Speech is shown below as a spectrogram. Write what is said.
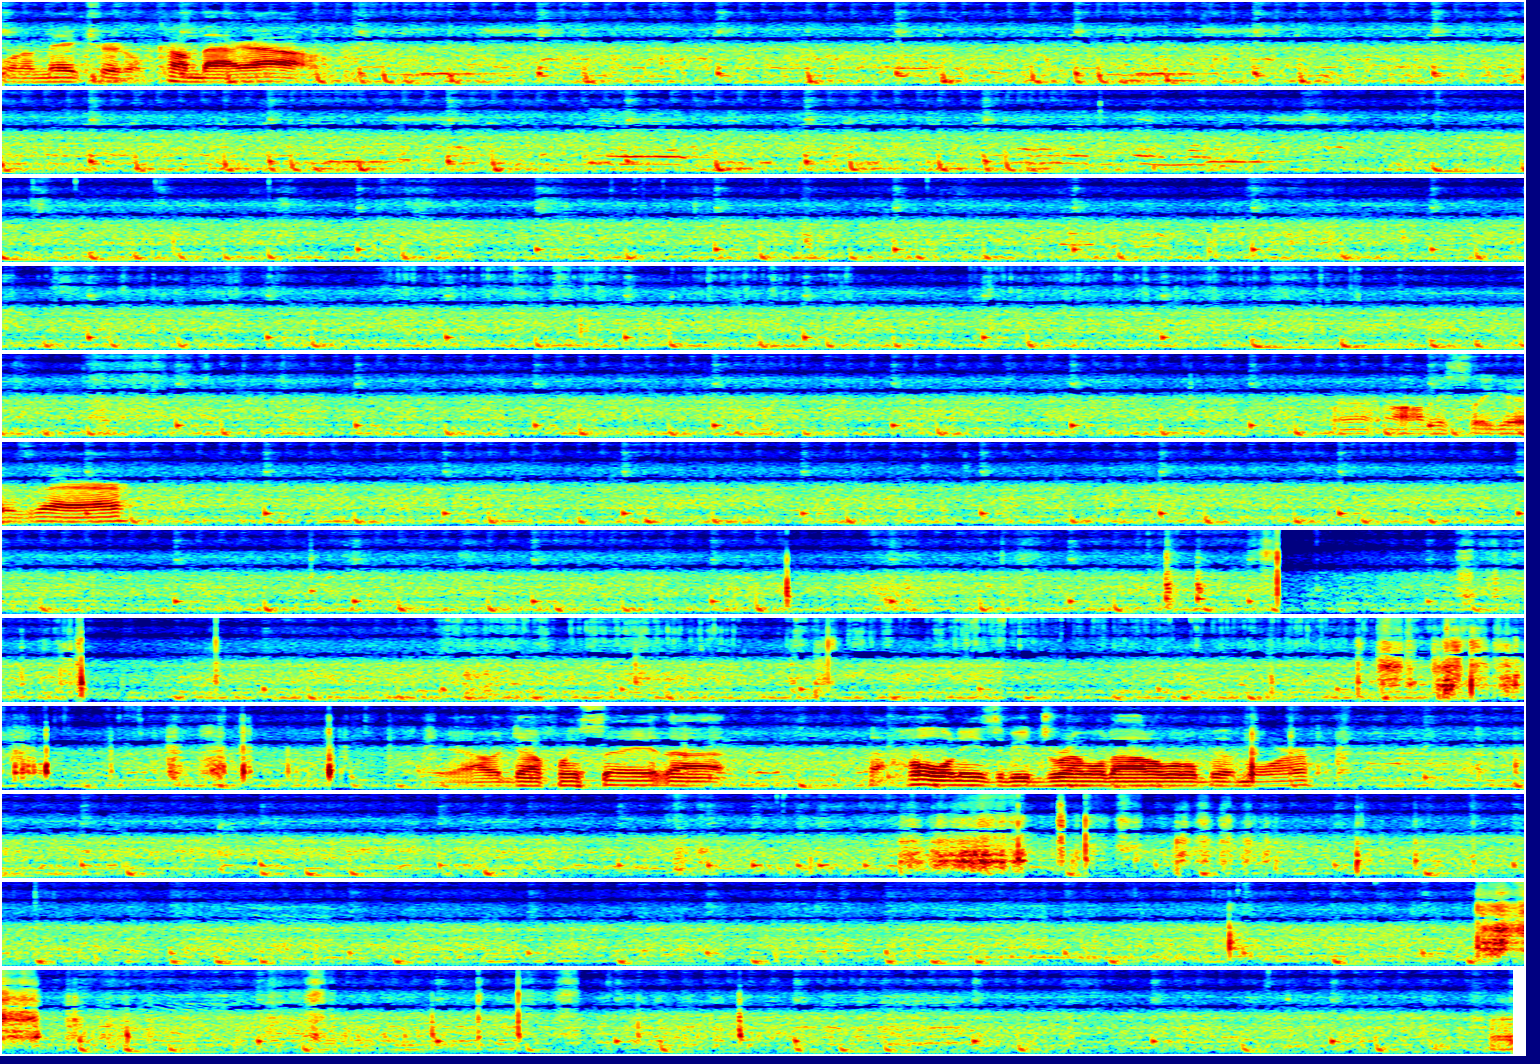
Want to make sure it'll come back out. Obviously goes there. I would definitely say that that hole needs to be dremeled out a little bit more.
